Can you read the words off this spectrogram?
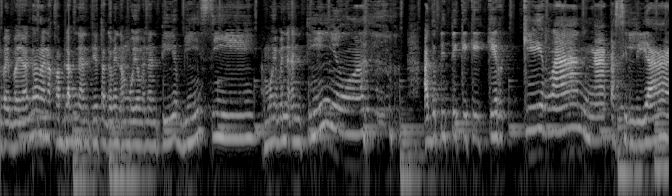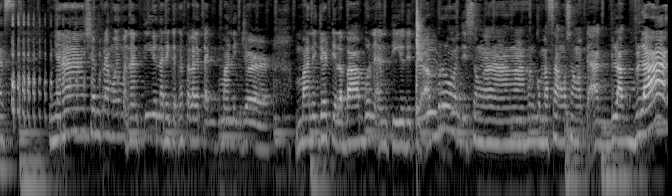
Uh, panabaybayaga nga naka-vlog na antiyo. Tagamin ang man antiyo. Busy. Ang man na antiyo. Ado titikikikirkiran nga kasilyas. Nya, syempre muyo man antiyo. Narigat na talaga tag manager. Manager ti lababo na antiyo dito abroad. Iso nga nga hang kumasango sa nga ag-vlog-vlog.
